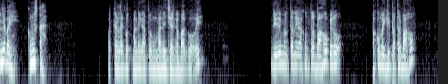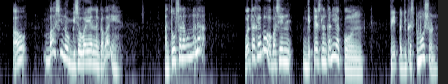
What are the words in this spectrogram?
Nya bay, kumusta? Pagkalagot man ning atong manager nga bago, eh. Dili man ni akong trabaho, pero ako may gipatrabaho. Aw, basin og gisawayan lang ka bay. Antusa lang una na. Wata kay ba, basin gites lang kaniya kung fit pa jud kas promotion.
